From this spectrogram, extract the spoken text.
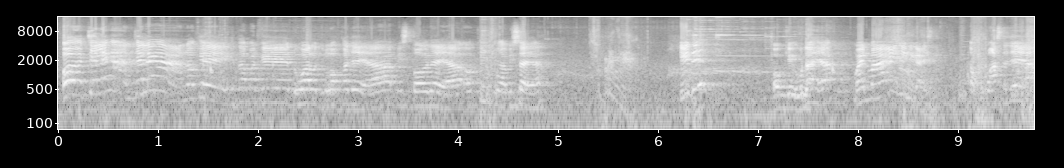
Oh celengan, celengan. Oke kita pakai dual glock aja ya, pistolnya ya. Oke nggak bisa ya. Ini. Oke udah ya, main-main ini guys. Tepas aja ya.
